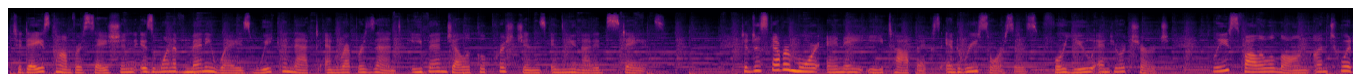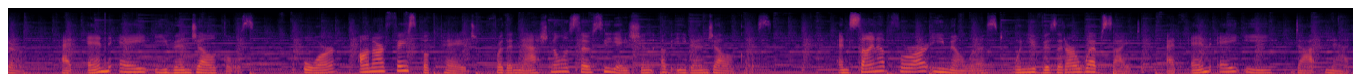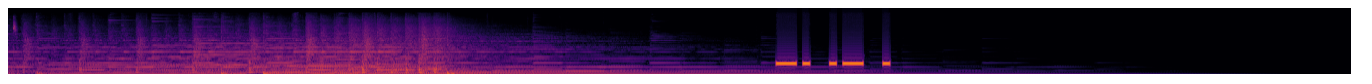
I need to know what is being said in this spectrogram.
Today's conversation is one of many ways we connect and represent evangelical Christians in the United States. To discover more NAE topics and resources for you and your church, please follow along on Twitter at NA Evangelicals or on our Facebook page for the National Association of Evangelicals. And sign up for our email list when you visit our website at nae.net.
